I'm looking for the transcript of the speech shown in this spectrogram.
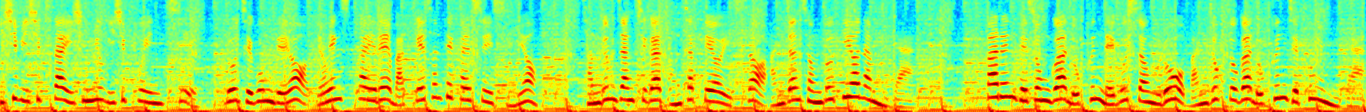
20, 24, 26, 29인치로 제공되어 여행 스타일에 맞게 선택할 수 있으며 잠금 장치가 장착되어 있어 안전성도 뛰어납니다. 빠른 배송과 높은 내구성으로 만족도가 높은 제품입니다.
